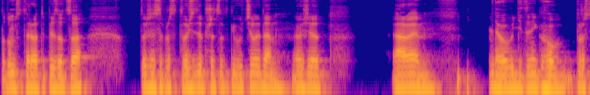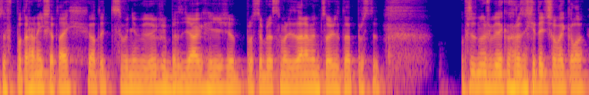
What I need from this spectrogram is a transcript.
Potom stereotypizace, to, že se prostě tvoříte předsudky vůči lidem. Jo, že já nevím, nebo vidíte někoho prostě v potrhaných šatech a teď se o něm že dělák, že prostě bude smrdit a nevím co, že to je prostě a přitom může být jako hrozně chytrý člověk, ale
